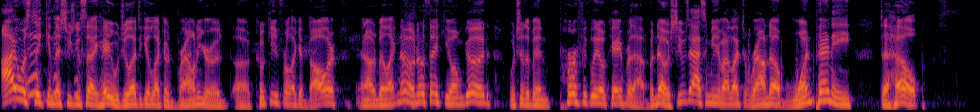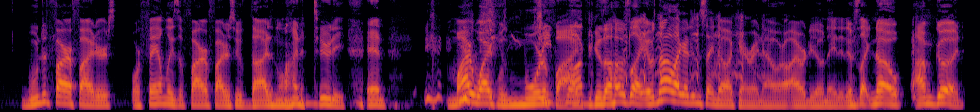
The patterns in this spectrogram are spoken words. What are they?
I was thinking that she was gonna say, "Hey, would you like to get like a brownie or a, a cookie for like a dollar?" And I would have been like, "No, no, thank you, I'm good," which would have been perfectly okay for that. But no, she was asking me if I'd like to round up one penny to help wounded firefighters or families of firefighters who've died in the line of duty. And my wife was mortified because I was like, it was not like I didn't say no, I can't right now, or I already donated. It was like, no, I'm good.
